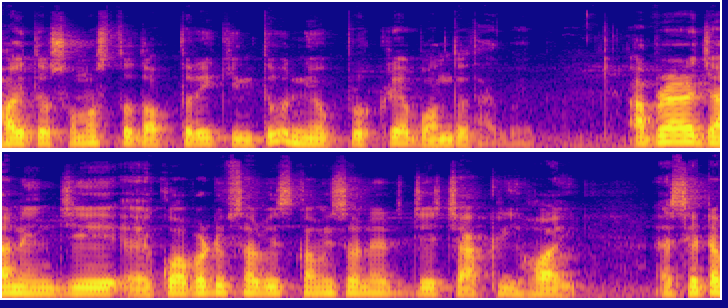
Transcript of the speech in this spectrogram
হয়তো সমস্ত দপ্তরেই কিন্তু নিয়োগ প্রক্রিয়া বন্ধ থাকবে। আপনারা জানেন যে কোঅপারেটিভ সার্ভিস কমিশনের যে চাকরি হয় সেটা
